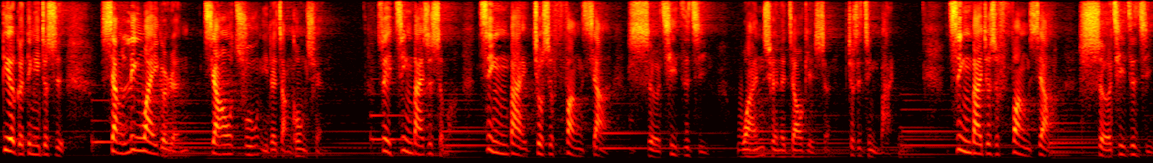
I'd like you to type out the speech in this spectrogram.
第二个定义就是。向另外一个人交出你的掌控权，所以敬拜是什么？敬拜就是放下、舍弃自己，完全的交给神，就是敬拜。敬拜就是放下、舍弃自己，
